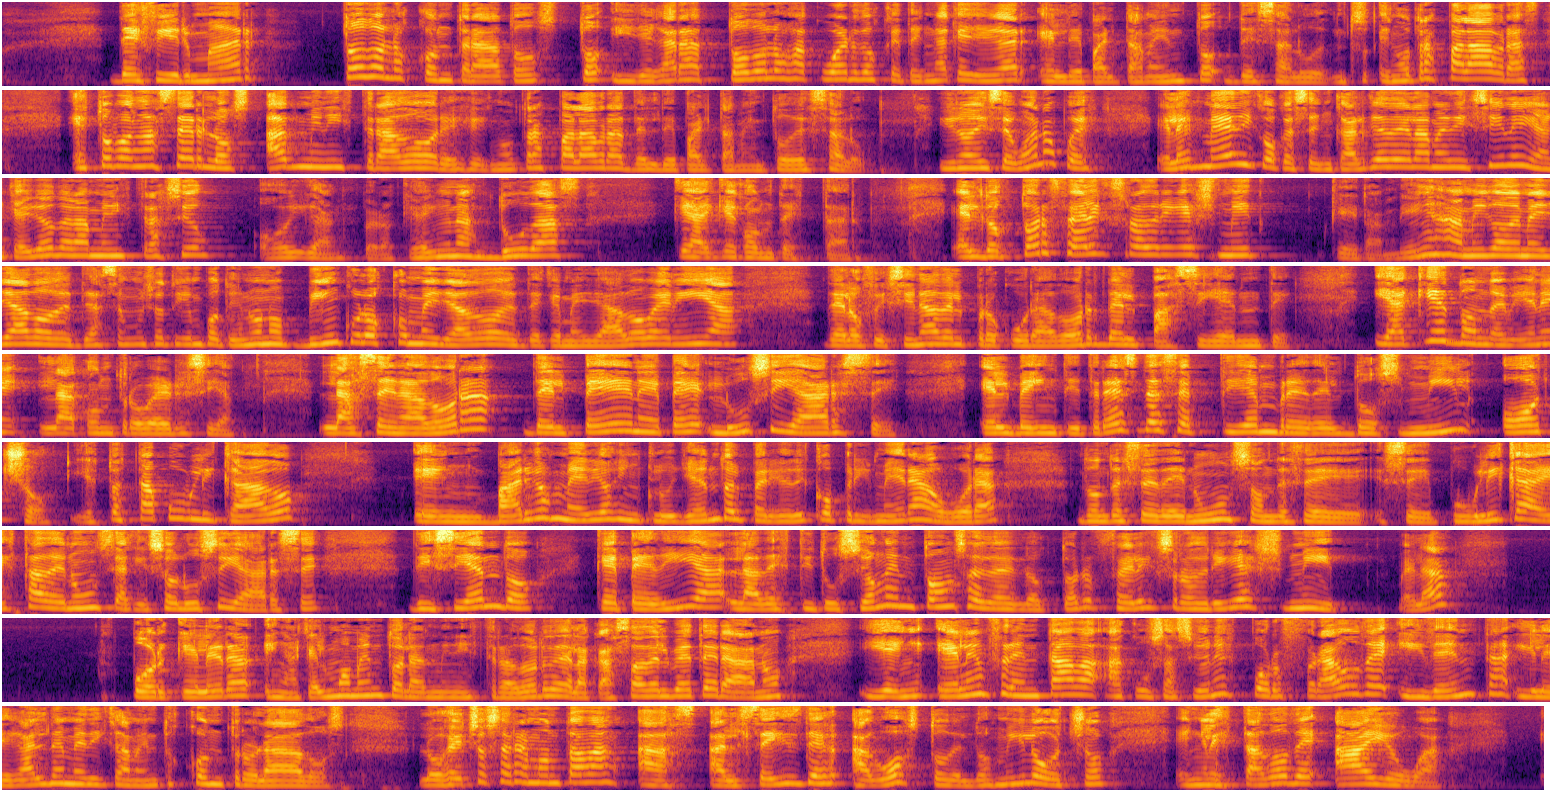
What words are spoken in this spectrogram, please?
de firmar todos los contratos y llegar a todos los acuerdos que tenga que llegar el Departamento de Salud. En otras palabras, estos van a ser los administradores, en otras palabras, del Departamento de Salud. Y uno dice, bueno, pues él es médico que se encargue de la medicina y aquellos de la administración, oigan, pero aquí hay unas dudas que hay que contestar. El doctor Félix Rodríguez Schmidt, que también es amigo de Mellado desde hace mucho tiempo, tiene unos vínculos con Mellado desde que Mellado venía de la oficina del procurador del paciente. Y aquí es donde viene la controversia. La senadora del PNP, Lucy Arce, el 23 de septiembre del 2008, y esto está publicado en varios medios, incluyendo el periódico Primera Hora, donde se denuncia, donde se, se publica esta denuncia que hizo Lucy Arce, diciendo que pedía la destitución entonces del doctor Félix Rodríguez Schmidt, ¿verdad? Porque él era en aquel momento el administrador de la Casa del Veterano y en, él enfrentaba acusaciones por fraude y venta ilegal de medicamentos controlados. Los hechos se remontaban al 6 de agosto del 2008 en el estado de Iowa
